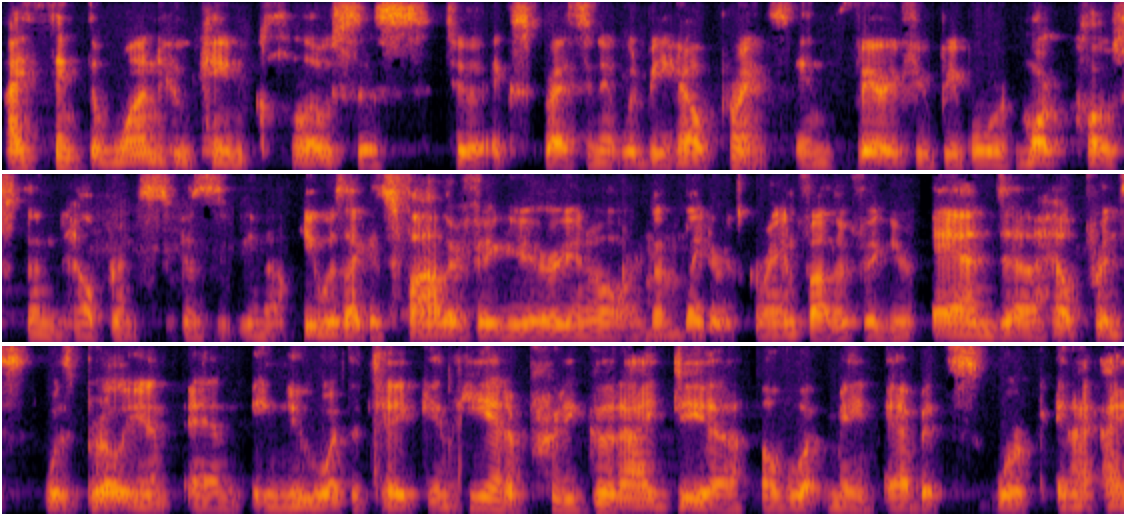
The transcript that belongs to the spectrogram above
I think the one who came closest to expressing it it would be Hal Prince. And very few people were more close than Hal Prince because, you know, he was like his father figure, you know, or mm-hmm. later his grandfather figure. And uh, Hal Prince was brilliant and he knew what to take. And he had a pretty good idea of what made Abbott's work. And I, I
